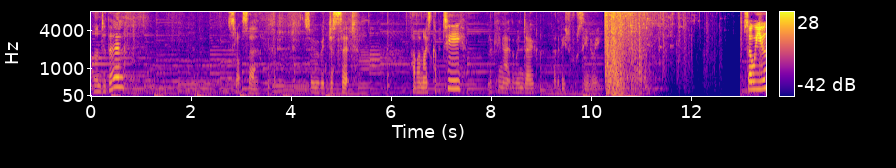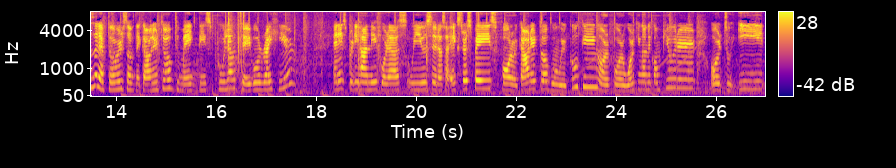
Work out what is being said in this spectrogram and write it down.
under there. slots there. So we would just sit, have a nice cup of tea, looking out the window at the beautiful scenery. So we use the leftovers of the countertop to make this pull-out table right here. And it's pretty handy for us. We use it as an extra space for our countertop when we're cooking or for working on the computer or to eat.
